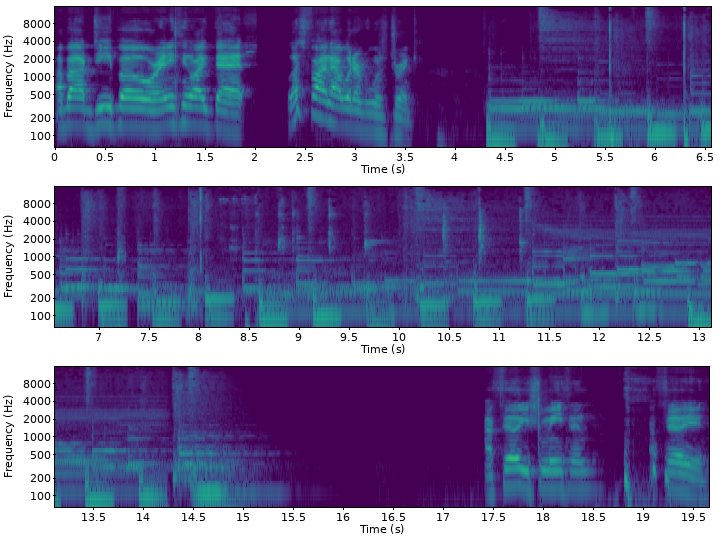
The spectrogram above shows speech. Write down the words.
about Dipo or anything like that, let's find out what everyone's drinking. I feel you, Schmeathan. I feel you.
